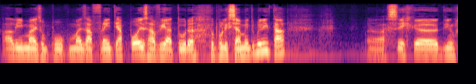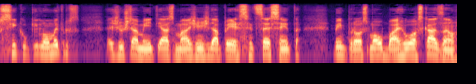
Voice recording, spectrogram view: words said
ali mais um pouco mais à frente, após a viatura do policiamento militar, a cerca de uns 5 quilômetros, é justamente as margens da PS-160, bem próximo ao bairro Oscazão.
